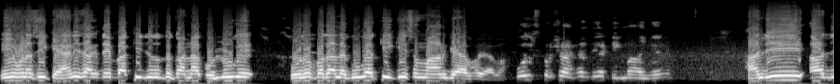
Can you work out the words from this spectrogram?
ਇਹ ਹੁਣ ਅਸੀਂ ਕਹਿ ਨਹੀਂ ਸਕਦੇ ਬਾਕੀ ਜਦੋਂ ਦੁਕਾਨਾਂ ਖੋਲੂਗੇ ਉਦੋਂ ਪਤਾ ਲੱਗੂਗਾ ਕੀ ਕੀ ਸਮਾਨ ਗਾਇਬ ਹੋਇਆ ਵਾ। ਪੁਲਿਸ ਪ੍ਰਸ਼ਾਸਨ ਦੀਆਂ ਟੀਮਾਂ ਆਈਆਂ ਨੇ। ਹਾਂਜੀ ਅੱਜ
